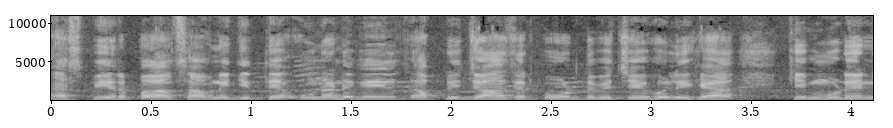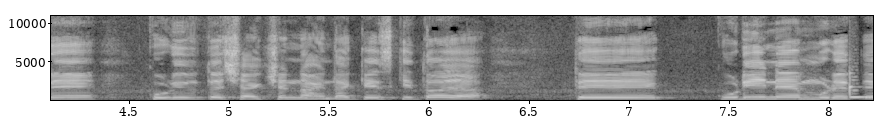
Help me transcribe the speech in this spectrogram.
ਐਸਪੀ ਹਰਪਾਲ ਸਾਹਿਬ ਨੇ ਕੀਤੀ ਉਹਨਾਂ ਨੇ ਵੀ ਆਪਣੀ ਜਾਂਚ ਰਿਪੋਰਟ ਦੇ ਵਿੱਚ ਇਹੋ ਲਿਖਿਆ ਕਿ ਮੁੰਡੇ ਨੇ ਕੁੜੀ ਦੇ ਉੱਤੇ ਸੈਕਸ਼ਨ 9 ਦਾ ਕੇਸ ਕੀਤਾ ਹੋਇਆ ਤੇ ਕੁੜੀ ਨੇ ਮੁੰਡੇ ਤੇ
